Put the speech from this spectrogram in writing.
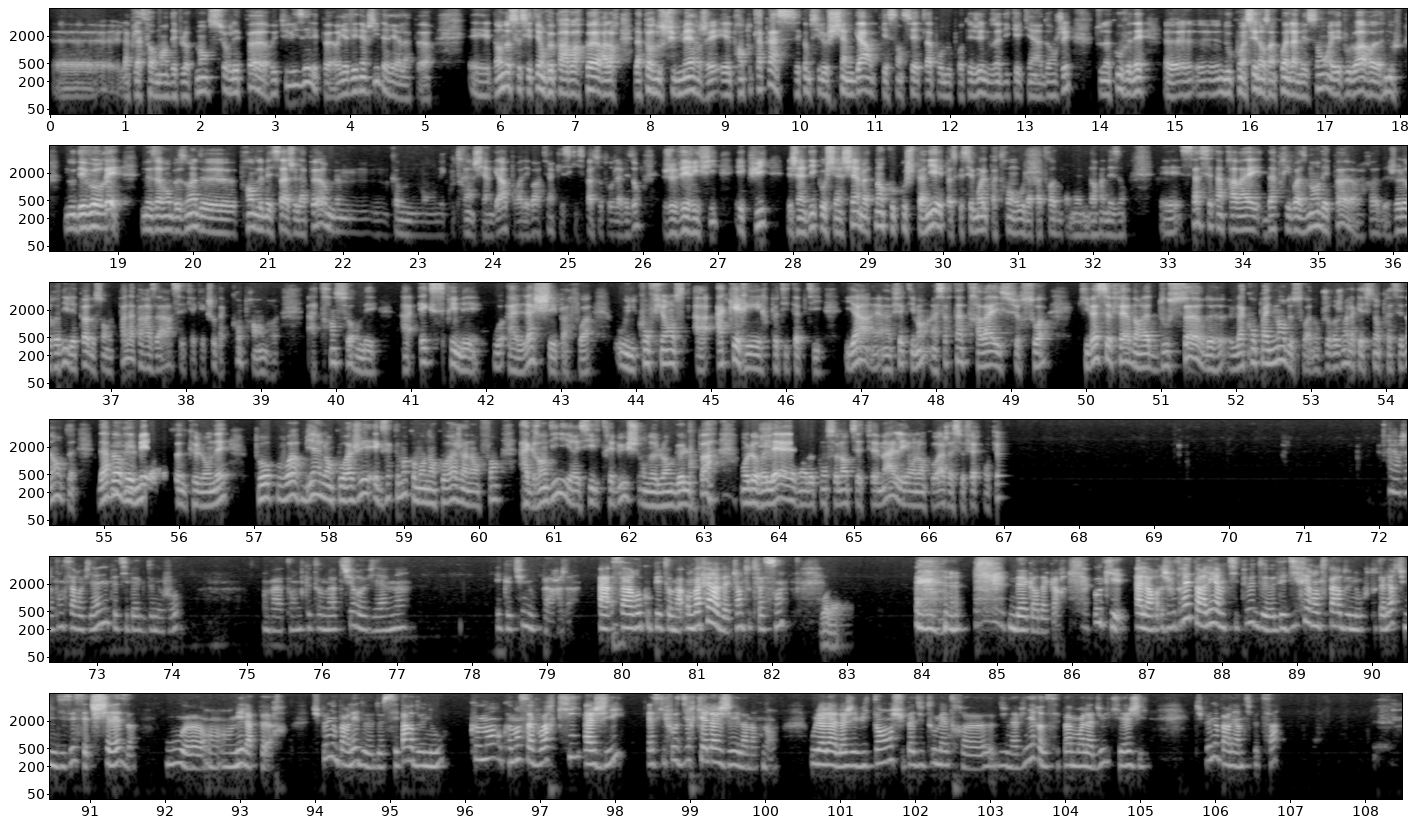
euh, la plateforme en développement sur les peurs. Utilisez les peurs. Il y a de l'énergie derrière la peur. Et dans nos sociétés, on veut pas avoir peur. Alors la peur nous submerge et, elle prend toute la place. C'est comme si le chien de garde qui est censé être là pour nous protéger, nous indiquer qu'il y a un danger, tout d'un coup venait euh, euh, nous coincer dans un coin de la maison et vouloir euh, nous, nous dévorer. Nous avons besoin de prendre le message de la peur, comme on écouterait un chien de garde pour aller voir, tiens, qu'est-ce qui se passe autour de la maison? Je vérifie et puis j'indique au chien-chien maintenant qu'au couche panier parce que c'est moi le patron ou la patronne dans ma maison. Et ça, c'est un travail d'apprivoisement des peurs. Je le redis, les peurs ne sont pas là par hasard, c'est qu'il y a quelque chose à comprendre, à transformer, à exprimer ou à lâcher parfois, ou une confiance à acquérir petit à petit. Il y a effectivement un certain travail sur soi qui va se faire dans la douceur de l'accompagnement de soi. Donc, je rejoins la question précédente. D'abord, mhm. aimer la personne que l'on est pour pouvoir bien l'encourager, exactement comme on encourage un enfant à grandir. Et s'il trébuche, on ne l'engueule pas, on le relève, on le consolant de cette fait mal et on l'encourage à se faire confiance. Alors, j'attends que ça revienne. Petit bug de nouveau. On va attendre que Thomas, tu reviennes et que tu nous parles. Ah, ça a recoupé Thomas. On va faire avec, hein, de toute façon. Voilà. d'accord, d'accord. Ok, alors je voudrais parler un petit peu des différentes parts de nous. Tout à l'heure, tu nous disais cette chaise où euh, on, met la peur. Tu peux nous parler de, ces parts de nous? Comment, comment savoir qui agit? Est-ce qu'il faut se dire quel âge j'ai là maintenant? Ouh là là, là j'ai 8 ans, je ne suis pas du tout maître euh, du navire, c'est pas moi l'adulte qui agit. Tu peux nous parler un petit peu de ça?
